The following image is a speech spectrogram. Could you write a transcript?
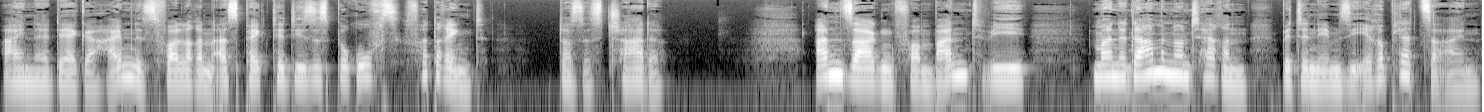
eine der geheimnisvolleren Aspekte dieses Berufs verdrängt. Das ist schade. Ansagen vom Band wie Meine Damen und Herren, bitte nehmen Sie Ihre Plätze ein.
